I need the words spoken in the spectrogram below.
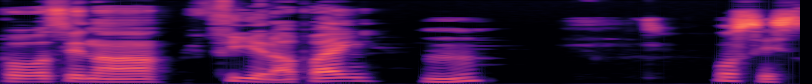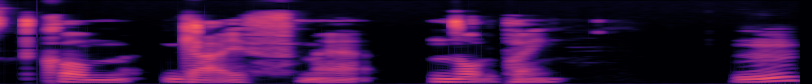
på sina fyra poäng. Mm. Och sist kom Gaif med noll poäng. Mm.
